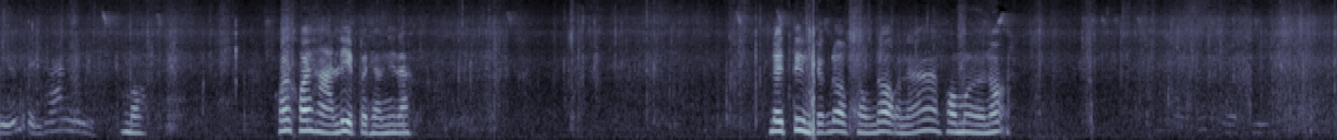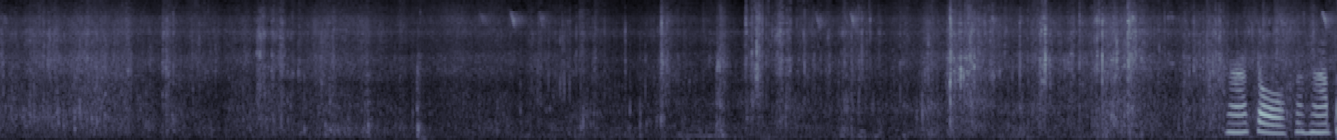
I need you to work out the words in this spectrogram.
นี่มันเป็นทางนี่นี่บอกค่อยๆหาเล็บไปแถวนี้ละ ได้ตื่มจากดอกสองดอกนะ พอมือเนาะหาต่อค่ะหาไป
